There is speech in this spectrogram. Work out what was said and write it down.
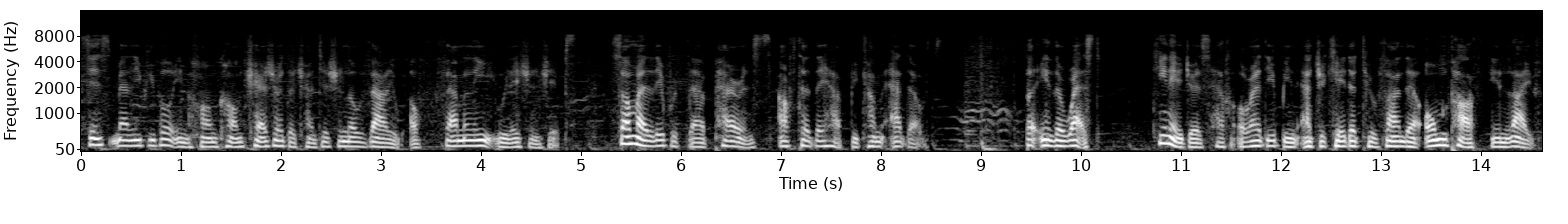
since many people in Hong Kong treasure the traditional value of family relationships, some might live with their parents after they have become adults. But in the West, teenagers have already been educated to find their own path in life.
